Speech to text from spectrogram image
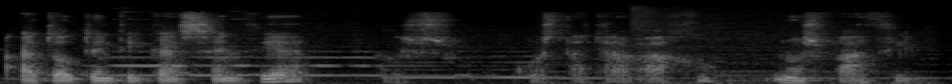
a tu auténtica esencia, pues cuesta trabajo, no es fácil.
